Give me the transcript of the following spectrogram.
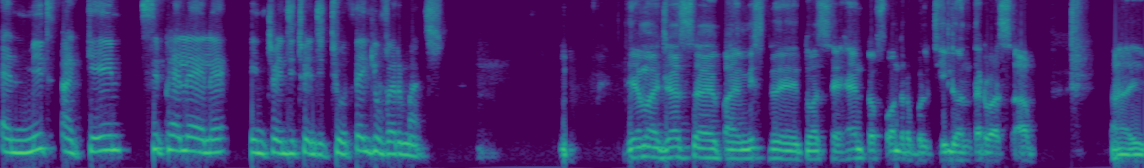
and meet again, Siphelele, in 2022. Thank you very much. Yeah, I just uh, I missed the it was a hand of Honorable Gillion that was up. I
